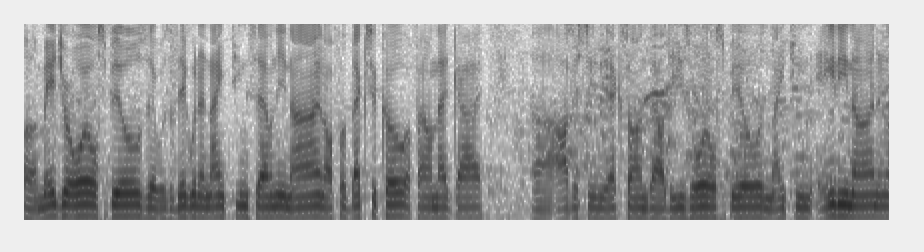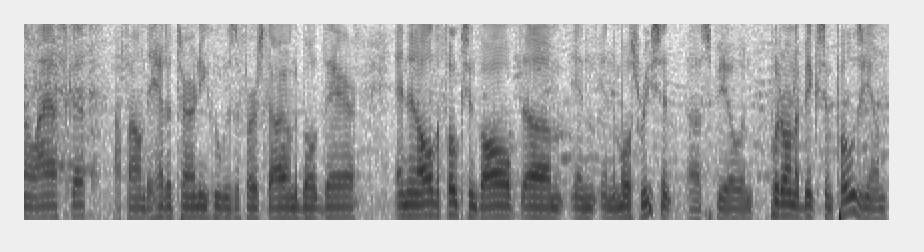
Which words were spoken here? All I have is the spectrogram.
uh, major oil spills. There was a big one in 1979 off of Mexico. I found that guy. Uh, obviously, the Exxon Valdez oil spill in 1989 in Alaska. I found the head attorney who was the first guy on the boat there. And then all the folks involved um, in, in the most recent uh, spill and put on a big symposium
